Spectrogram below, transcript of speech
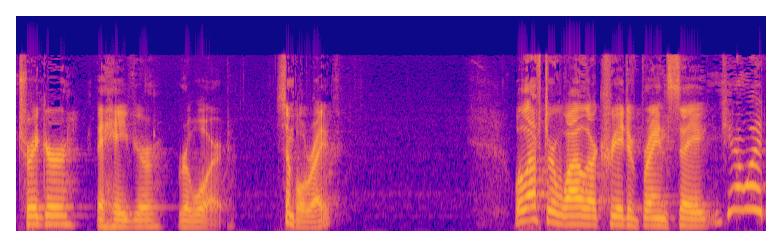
Trigger, behavior, reward. Simple, right? Well, after a while, our creative brains say, you know what?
